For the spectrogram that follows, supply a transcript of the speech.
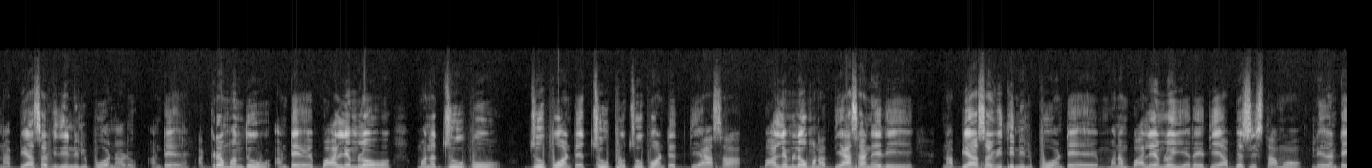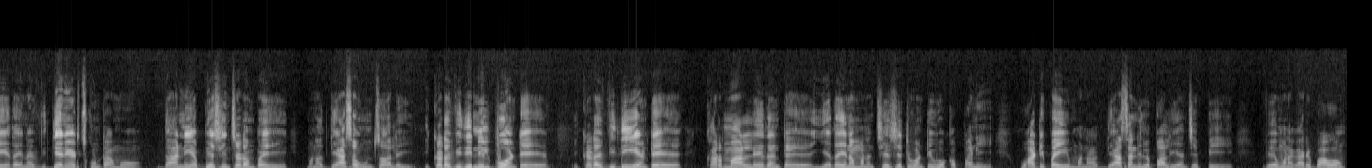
నభ్యాస విధి నిలుపు అన్నాడు. అంటే అగ్రమందు అంటే బాల్యంలో మన జూపు జూపు అంటే చూపు చూపు అంటే ధ్యాస. బాల్యంలో మన ధ్యాస అనేది అభ్యాస విధి నిలుపు అంటే మనం బాల్యంలో ఏదైతే అభ్యసిస్తామో లేదంటే ఏదైనా విద్య నేర్చుకుంటామో దాన్ని అభ్యసించడంపై మన ధ్యాస ఉంచాలి. ఇక్కడ విధి నిలుపు అంటే ఇక్కడ విధి అంటే కర్మ లేదంటే ఏదైనా మనం చేసేటువంటి ఒక పని వాటిపై మన ధ్యాస నిలపాలి అని చెప్పి వేమన గారి భావం.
